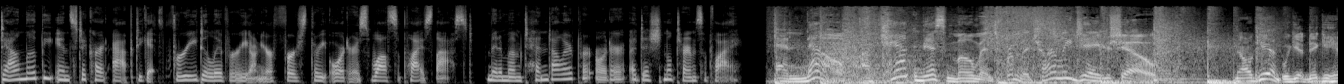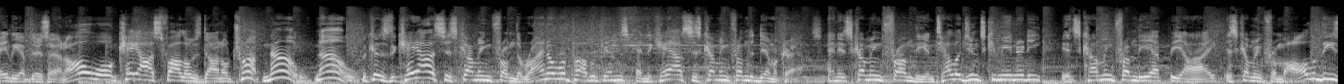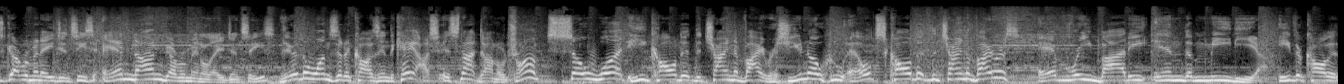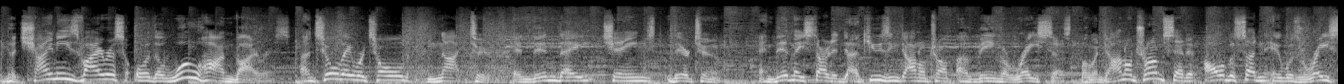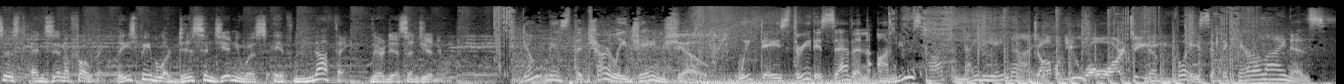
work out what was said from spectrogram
Download the Instacart app to get free delivery on your first three orders while supplies last. Minimum $10 per order, additional term supply. And now, a can't miss moment from The Charlie James Show. Now, again, we get Nikki Haley up there saying, oh, well, chaos follows Donald Trump. No, no, because the chaos is coming from the RINO Republicans and the chaos is coming from the Democrats. And it's coming from the intelligence community, it's coming from the FBI, it's coming from all of these government agencies and non governmental agencies. They're the ones that are causing the chaos. It's not Donald Trump. So what? He called it the China virus. You know who else called it the China virus? Everybody in the media either called it the Chinese virus or the Wuhan Wuhan virus until they were told not to. And then they changed their tune. And then they started accusing Donald Trump of being a racist. But when Donald Trump said it, all of a sudden it was racist and xenophobic. These people are disingenuous. If nothing, they're disingenuous. Don't miss the Charlie James Show. Weekdays 3 to 7 on News Talk 98.9. WORD. The voice of the Carolinas.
